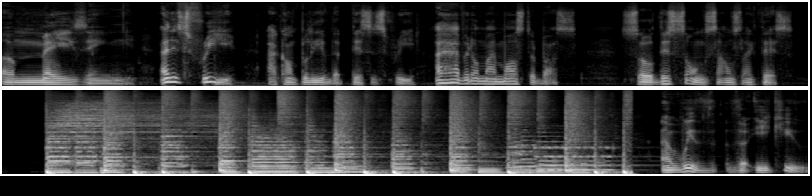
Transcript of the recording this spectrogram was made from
amazing and it's free. I can't believe that this is free. I have it on my master bus. So this song sounds like this. And with the EQ.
